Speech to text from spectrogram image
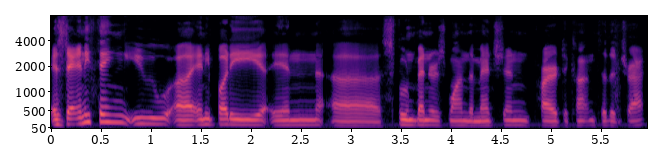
Is there anything you uh, anybody in uh, Spoonbenders wanted to mention prior to cutting to the track?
